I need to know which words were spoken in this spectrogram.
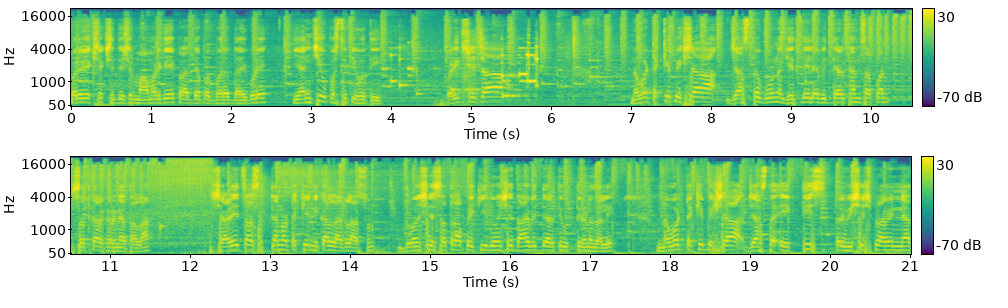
पर्यवेक्षक सिद्धेश्वर मामडगे प्राध्यापक भरत दायगुडे यांची उपस्थिती होती. परीक्षेच्या नव्वद टक्केपेक्षा जास्त गुण घेतलेल्या विद्यार्थ्यांचा पण सत्कार करण्यात आला. शाळेचा सत्त्याण्णव टक्के निकाल लागला असून दोनशे सतरापैकी दोनशे दहा विद्यार्थी उत्तीर्ण झाले. नव्वद टक्केपेक्षा जास्त एकतीस तर विशेष प्रावीण्यात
